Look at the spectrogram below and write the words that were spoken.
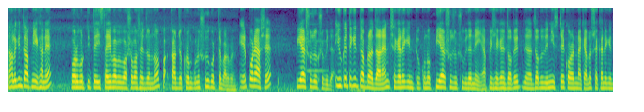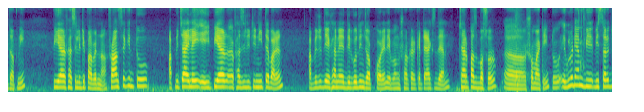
তাহলে কিন্তু আপনি এখানে পরবর্তীতে স্থায়ীভাবে বসবাসের জন্য কার্যক্রমগুলো শুরু করতে পারবেন। এরপরে আসে পিয়ার সুযোগ সুবিধা। ইউকেতে কিন্তু আপনারা জানেন, সেখানে কিন্তু কোনো পিয়ার সুযোগ সুবিধা নেই। আপনি সেখানে যত যতদিনই স্টে করেন না কেন, সেখানে কিন্তু আপনি পিয়ার ফ্যাসিলিটি পাবেন না। ফ্রান্সে কিন্তু আপনি চাইলেই এই পিয়ার ফ্যাসিলিটি নিতে পারেন। আপনি যদি এখানে দীর্ঘদিন জব করেন এবং সরকারকে ট্যাক্স দেন চার পাঁচ বছর সময়টি, তো এগুলো নিয়ে আমি বিস্তারিত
